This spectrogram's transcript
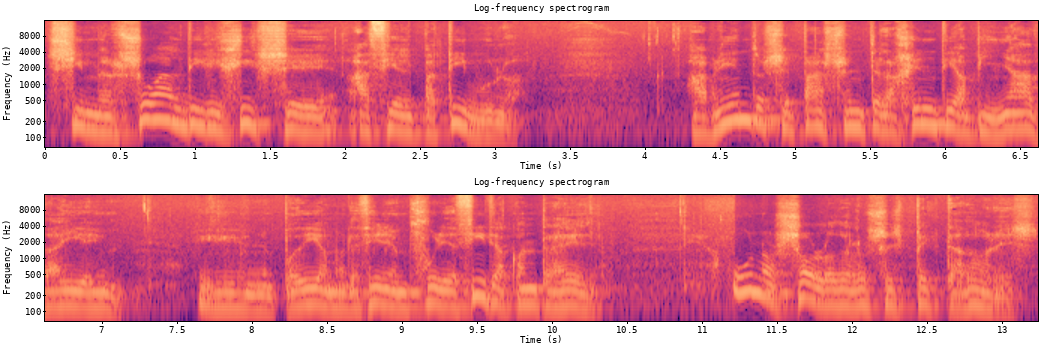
se inmersó al dirigirse hacia el patíbulo, abriéndose paso entre la gente apiñada y, y decir enfurecida contra él. Uno solo de los espectadores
